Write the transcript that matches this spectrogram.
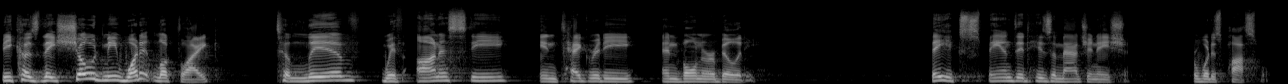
because they showed me what it looked like to live with honesty, integrity, and vulnerability. They expanded his imagination for what is possible.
